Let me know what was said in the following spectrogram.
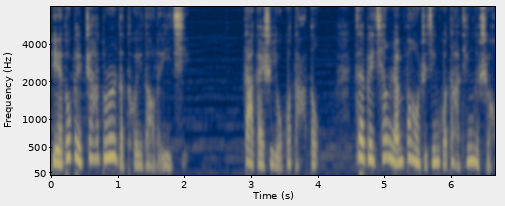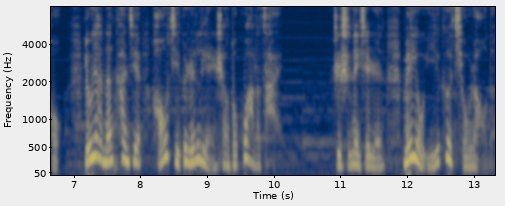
也都被扎堆儿的推到了一起。大概是有过打斗，在被羌然抱着经过大厅的时候，刘亚楠看见好几个人脸上都挂了彩，只是那些人没有一个求饶的。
